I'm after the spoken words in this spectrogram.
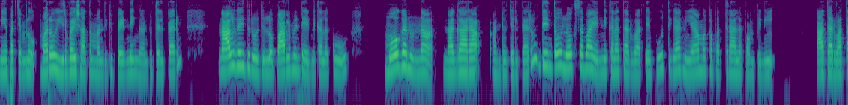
నేపథ్యంలో మరో ఇరవై శాతం మందికి పెండింగ్ అంటూ తెలిపారు. నాలుగైదు రోజుల్లో పార్లమెంట్ ఎన్నికలకు మోగనున్న నగారా అంటూ తెలిపారు. దీంతో లోక్సభ ఎన్నికల తర్వాతే పూర్తిగా నియామక పత్రాల పంపిణీ ఆ తర్వాత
